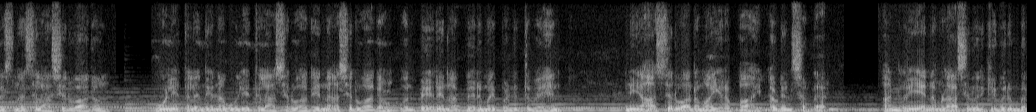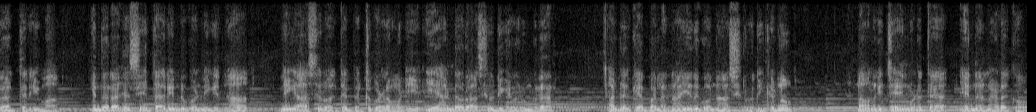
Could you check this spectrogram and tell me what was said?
பிஸ்னஸில் ஆசீர்வாதம். ஊழியத்தில் இருந்தீங்கன்னா ஊழியத்தில் ஆசீர்வாதம். என்ன ஆசீர்வாதம்? உன் பேரை நான் பெருமைப்படுத்துவேன். நீ ஆசீர்வாதமாக இருப்பாய் அப்படின்னு சொல்கிறார் ஆண்டவர் ஏன் நம்மளை ஆசீர்வதிக்க விரும்புகிறார் தெரியுமா? இந்த ரகசியத்தை அறிந்து கொண்டீங்கன்னா நீங்கள் ஆசீர்வாதத்தை பெற்றுக்கொள்ள முடியும். ஏன் ஆண்டவர் ஆசீர்வதிக்க விரும்புகிறார் ஆண்டவர் கேட்பார்ல நான் எதுக்கு ஒன்று ஆசீர்வதிக்கணும்? நான் உனக்கு ஜெயம் கொடுத்த என்ன நடக்கும்?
